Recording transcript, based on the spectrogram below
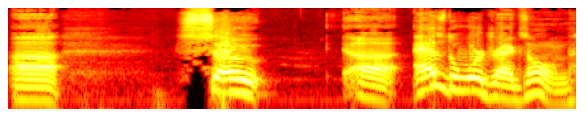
Uh, so, uh, as the war drags on,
